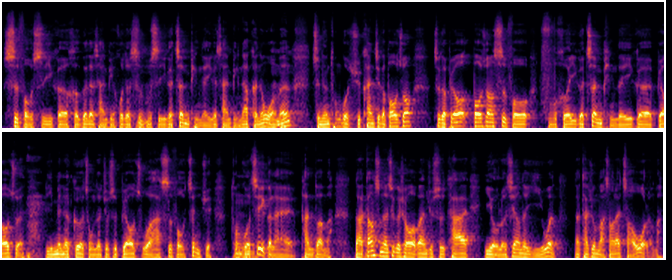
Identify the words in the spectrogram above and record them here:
是否是一个合格的产品，或者是不是一个正品的一个产品。那可能我们只能通过去看这个包装，这个标包装是否符合一个正品的一个标准，里面的各种的就是标注啊是否正确，通过这个来判断嘛。那当时呢，这个小伙伴就是他有了这样的疑问，那他就马上来找我了嘛。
